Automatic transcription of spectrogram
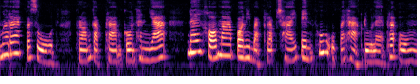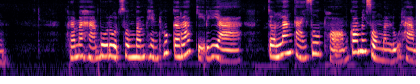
เมื่อแรกประสูติพร้อมกับพราหมณ์โกนทัญญะ ได้ขอมาปฏิบัติรับใช้เป็นผู้อุปถากดูแลพระองค์ พระมหาบุรุษทรงบำเพ็ญทุกขกิริยา จนร่างกายสู้ผอมก็ไม่ทรงบรรลุธรรม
